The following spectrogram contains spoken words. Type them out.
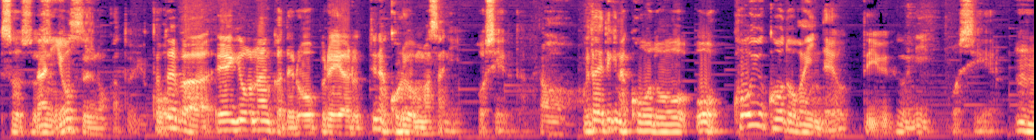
そうそう何をするのかという。こう例え、ば営業なんかでロープレイやるっていうのはこれをまさに教えるため。具体的な行動を、こういう行動がいいんだよっていうふうに教える。うんう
